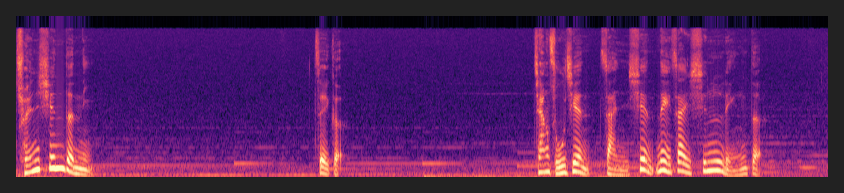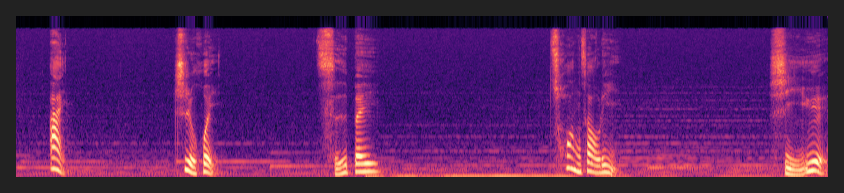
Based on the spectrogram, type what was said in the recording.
全新的你，这个将逐渐展现内在心灵的爱、智慧。慈悲、创造力、喜悦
